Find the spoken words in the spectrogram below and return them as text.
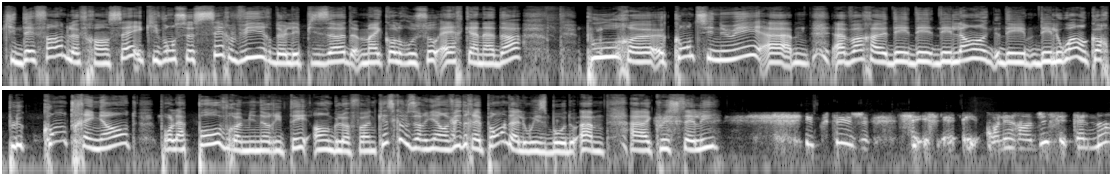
qui défendent le français et qui vont se servir de l'épisode Michael Rousseau Air Canada pour euh, continuer à, avoir euh, des, langues, des, lois encore plus contraignantes pour la pauvre minorité anglophone. Qu'est-ce que vous auriez envie de répondre à Louise Baudou, à, à Chris? On est rendu, c'est tellement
